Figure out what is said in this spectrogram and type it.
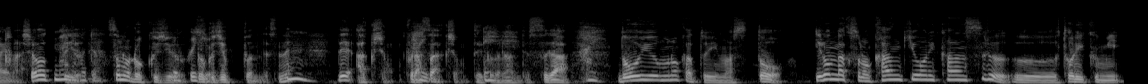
えましょうっていう、なるほど。その60 60 60分ですね、うん。でアクションプラスはいアクションということなんですが、はい。どういうものかと言いますといろんなその環境に関する取り組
